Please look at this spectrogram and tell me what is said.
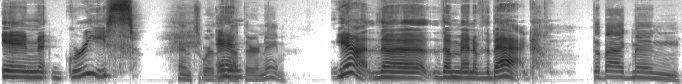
in Greece. Hence where they got their name. Yeah, the the men of the bag. The bagmen.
